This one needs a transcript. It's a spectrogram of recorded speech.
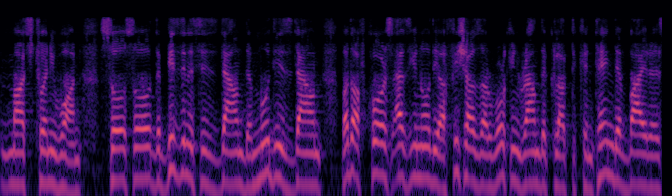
March 21. So, so the business is down, the mood is down, but of course, as as you know, the officials are working round the clock to contain the virus.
